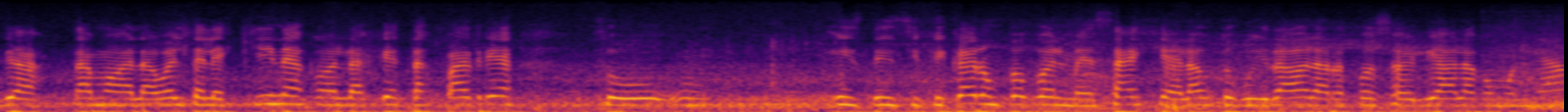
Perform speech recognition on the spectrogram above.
ya estamos a la vuelta de la esquina con las gestas patrias, su, intensificar un poco el mensaje al autocuidado, a la responsabilidad de la comunidad.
